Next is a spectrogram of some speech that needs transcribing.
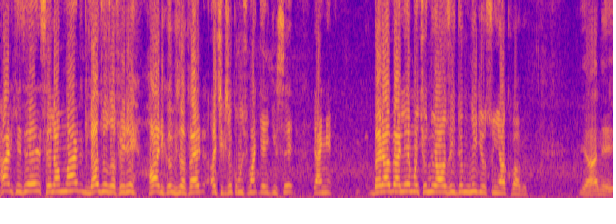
Herkese selamlar. Lazio zaferi harika bir zafer. Açıkça konuşmak gerekirse yani beraberliğe maç önü razıydım. Ne diyorsun Yakup abi? Yani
